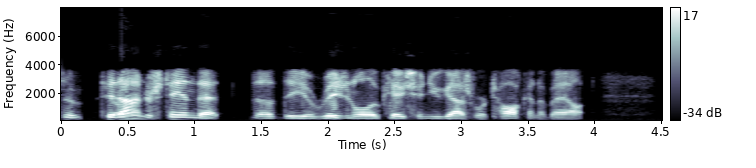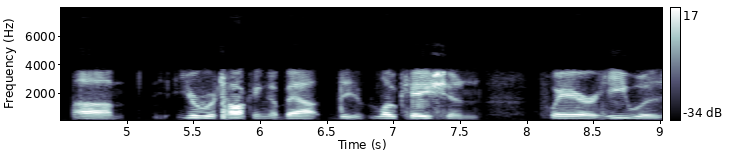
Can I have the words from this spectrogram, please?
So, did I understand that the the original location you guys were talking about? Um, you were talking about the location where he was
